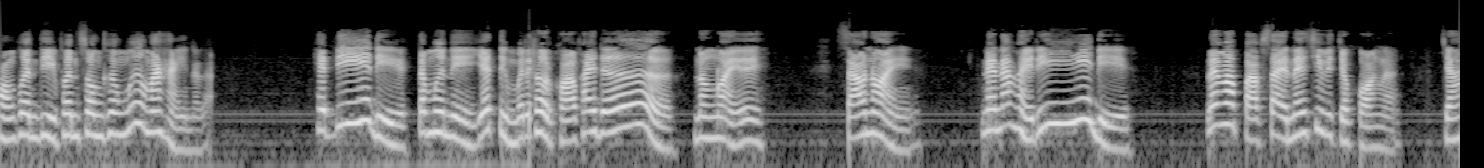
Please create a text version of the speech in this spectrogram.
ของเพิ่นที่เพิ่นส่งเครื่องมือมาให้นั่นล่ะ เฮ็ดดีดีแต่มือนี้ยายตึงบ่ได้โทษขออภัยเด้อน้องหน่อยเอ้ยสาวหน่อย แนะนำให้ดีดีเลยมาปรับใส่ในชีวิตเจ้าของน่ะจา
